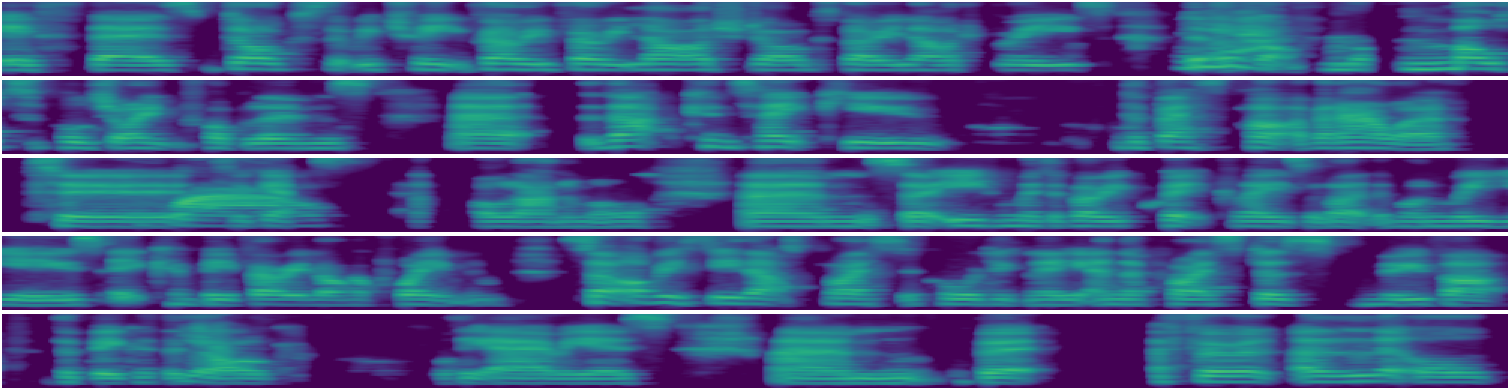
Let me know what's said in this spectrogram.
if there's dogs that we treat very very large dogs very large breeds that yeah. have got m- multiple joint problems uh, that can take you the best part of an hour to wow. to get the whole animal um, so even with a very quick laser like the one we use it can be a very long appointment so obviously that's priced accordingly and the price does move up the bigger the yeah. dog or the areas um, but for a, a little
